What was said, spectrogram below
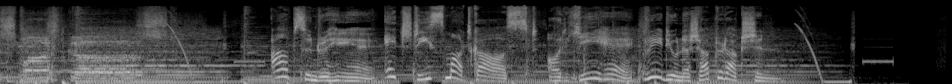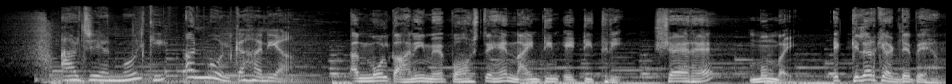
Smartcast. आप सुन रहे हैं एच डी स्मार्ट कास्ट और ये है रेडियो नशा प्रोडक्शन आरजे अनमोल की अनमोल कहानिया। अनमोल कहानी में पहुँचते हैं 1983 शहर है मुंबई। एक किलर के अड्डे पे हम।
